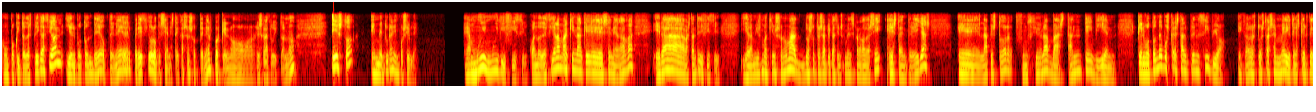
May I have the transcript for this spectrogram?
un poquito de explicación y el botón de obtener precio, lo que sea. En este caso es obtener porque no es gratuito, ¿no? Esto en Ventura era imposible. Era muy, muy difícil. Cuando decía la máquina que se negaba, era bastante difícil. Y ahora mismo aquí en Sonoma, dos o tres aplicaciones que me he descargado así, esta entre ellas, eh, la App Store funciona bastante bien. Que el botón de buscar está al principio, y claro, tú estás en medio, tienes que irte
